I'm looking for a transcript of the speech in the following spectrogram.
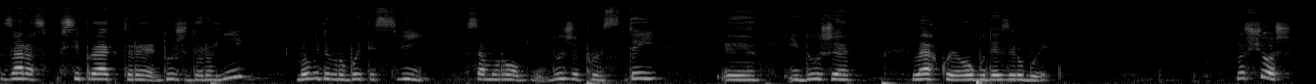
зараз всі проектори дуже дорогі, ми будемо робити свій саморобний, дуже простий е, і дуже легко його буде зробити. Ну що ж,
